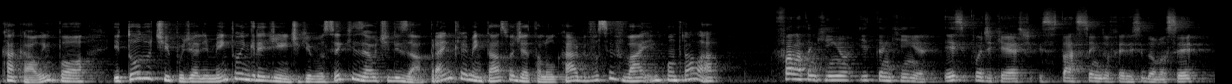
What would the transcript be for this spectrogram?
cacau em pó e todo tipo de alimento ou ingrediente que você quiser utilizar para incrementar sua dieta low carb, você vai encontrar lá. Fala Tanquinho e Tanquinha, esse podcast está sendo oferecido a você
